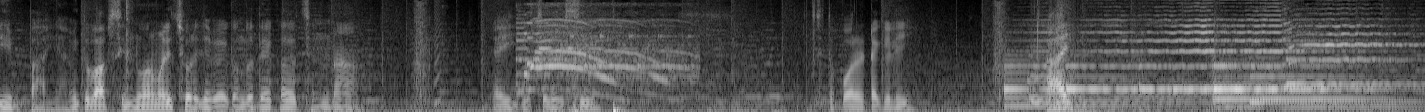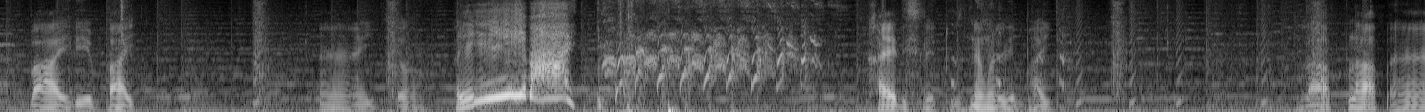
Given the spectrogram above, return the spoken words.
রে ভাই আমি তো ভাবছি নর্মালি ছড়ে যাবে এখন তো দেখা যাচ্ছে না। এই যে চলে এসেছি আচ্ছা, তো পরেরটা গেলি হাই। বাই রে ভাই। হ্যাঁ এই তো। ভাই! খাইয়ে দিছিল একটু আমার ভাই। লাভ লাভ হ্যাঁ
